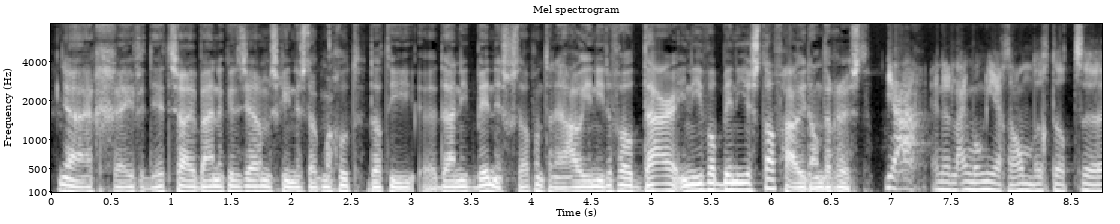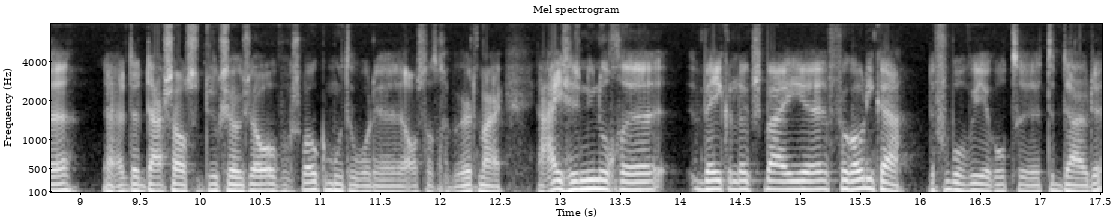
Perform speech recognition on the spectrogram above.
Ja, en gegeven dit zou je bijna kunnen zeggen, misschien is het ook maar goed dat hij uh, daar niet binnen is gestapt. Want dan hou je in ieder geval daar, in ieder geval binnen je staf, hou je dan de rust. Ja, en het lijkt me ook niet echt handig dat, uh, ja, daar zal ze natuurlijk sowieso over gesproken moeten worden als dat gebeurt. Maar ja, hij is nu nog wekelijks bij Veronica, de voetbalwereld, te duiden.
